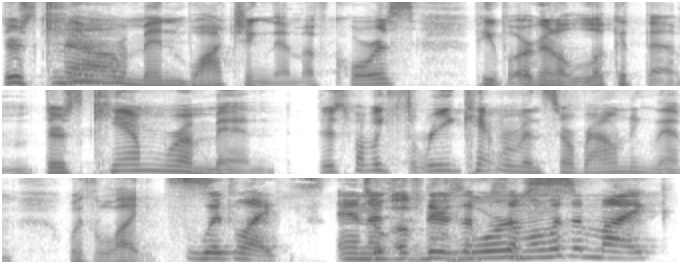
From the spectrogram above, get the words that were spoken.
There's No. cameramen watching them. Of course, people are going to look at them. There's cameramen. There's probably three cameramen surrounding them with lights. with lights and So a- there's a, someone with a mic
